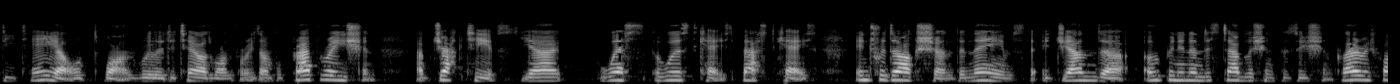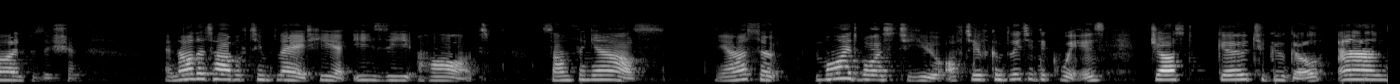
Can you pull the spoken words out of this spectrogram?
detailed one, really detailed one, for example, preparation, objectives, yeah, worst, worst case, best case, introduction, the names, the agenda, opening and establishing position, clarifying position. Another type of template here, easy, hard, something else. Yeah, so my advice to you after you've completed the quiz, just go to Google and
